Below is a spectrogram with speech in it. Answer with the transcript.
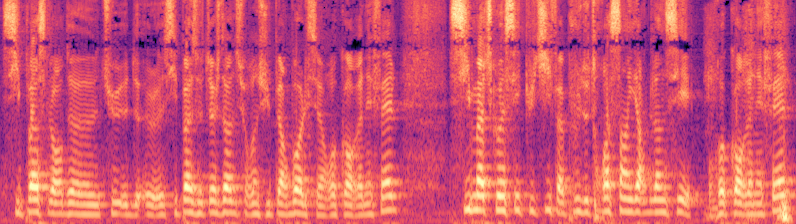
Six passes lors de, euh, six passes de touchdowns sur un Super Bowl, c'est un record NFL. Six matchs consécutifs à plus de 300 yards lancés, record NFL.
